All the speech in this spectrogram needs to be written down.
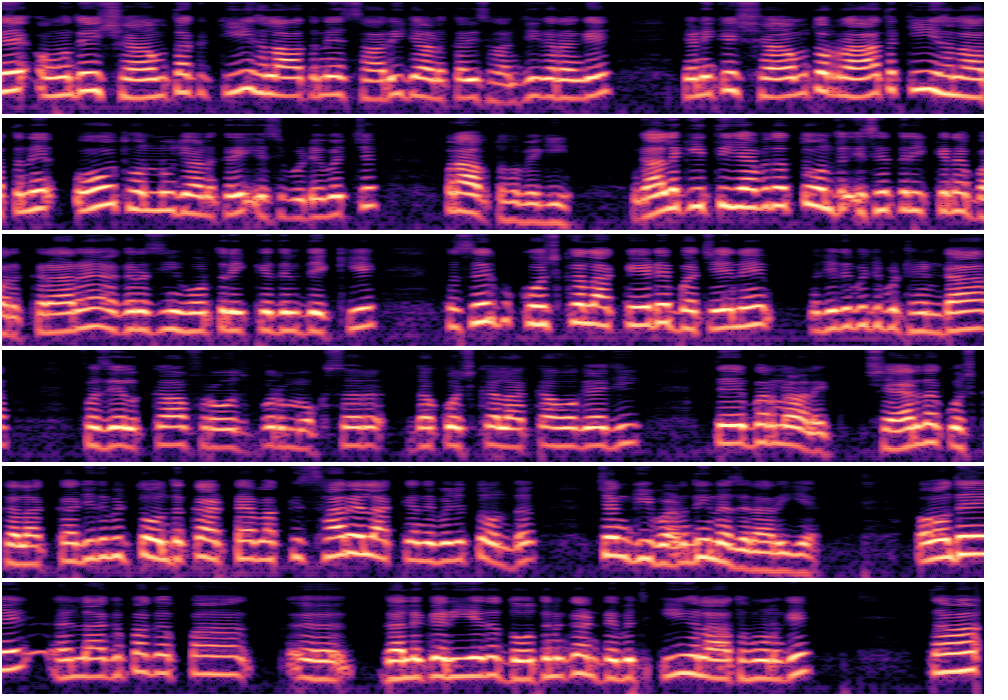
ਤੇ ਆਉਂਦੇ ਸ਼ਾਮ ਤੱਕ ਕੀ ਹਾਲਾਤ ਨੇ ਸਾਰੀ ਜਾਣਕਾਰੀ ਸਾਂਝੀ ਕਰਾਂਗੇ। ਯਾਨੀ ਕਿ ਸ਼ਾਮ ਤੋਂ ਰਾਤ ਕੀ ਹਾਲਾਤ ਨੇ, ਉਹ ਤੁਹਾਨੂੰ ਜਾਣਕਾਰੀ ਇਸ ਵੀਡੀਓ ਵਿੱਚ ਪ੍ਰਾਪਤ ਹੋਵੇਗੀ। ਗੱਲ ਕੀਤੀ ਜਾਵੇ ਤਾਂ ਧੁੰਦ ਇਸੇ ਤਰੀਕੇ ਨਾਲ ਬਰਕਰਾਰ ਹੈ। ਅਗਰ ਅਸੀਂ ਹੋਰ ਤਰੀਕੇ ਦੇ ਵੀ ਦੇਖੀਏ, ਤਾਂ ਸਿਰਫ ਕੁਝ ਕੁ ਇਲਾਕੇ ਜਿਹੜੇ ਬਚੇ ਨੇ, ਜਿਹਦੇ ਵਿੱਚ ਬਠਿੰਡਾ, ਫਜ਼ਿਲਕਾ, ਫਿਰੋਜ਼ਪੁਰ ਮੁਕਸਰ ਦਾ ਕੁਝ ਕੁ ਇਲਾਕਾ ਹੋ ਗਿਆ ਜੀ, ਤੇ ਬਰਨਾਲੇ ਸ਼ਹਿਰ ਦਾ ਕੁਝ ਕੁ ਇਲਾਕਾ, ਜਿਹਦੇ ਵਿੱਚ ਧੁੰਦ ਘੱਟ ਹੈ। ਬਾਕੀ ਸਾਰੇ ਇਲਾਕਿਆਂ ਦੇ ਵਿੱਚ ਧੁੰਦ ਚੰਗੀ ਬਣਦੀ ਨਜ਼ਰ ਆ ਰਹੀ ਹੈ। ਆਉਂਦੇ ਲਗਭਗ ਆਪਾਂ ਗੱਲ ਕਰੀਏ ਤਾਂ 2-3 ਘੰਟੇ ਵਿੱਚ ਕੀ ਹਾਲਾਤ ਹੋਣਗੇ? ਤਾਂ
